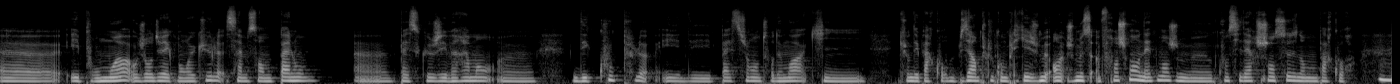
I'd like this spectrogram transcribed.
Euh, et pour moi, aujourd'hui, avec mon recul, ça me semble pas long. parce que j'ai vraiment des couples et des patients autour de moi qui, qui ont des parcours bien plus compliqués. Je me, je me, franchement, honnêtement, je me considère chanceuse dans mon parcours. Mmh.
